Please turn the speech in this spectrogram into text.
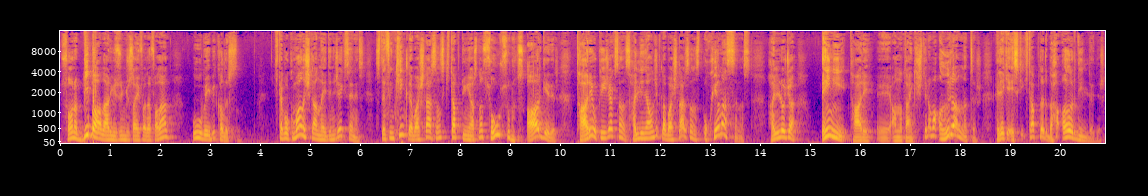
Sonra bir bağlar 100. sayfada falan. U baby kalırsın. Kitap okuma alışkanlığı edinecekseniz Stephen King'le başlarsanız kitap dünyasından soğursunuz. Ağır gelir. Tarih okuyacaksanız Halil İnalcık'la başlarsanız okuyamazsınız. Halil Hoca en iyi tarih e, anlatan kişidir ama ağır anlatır. Hele ki eski kitapları daha ağır dildedir.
